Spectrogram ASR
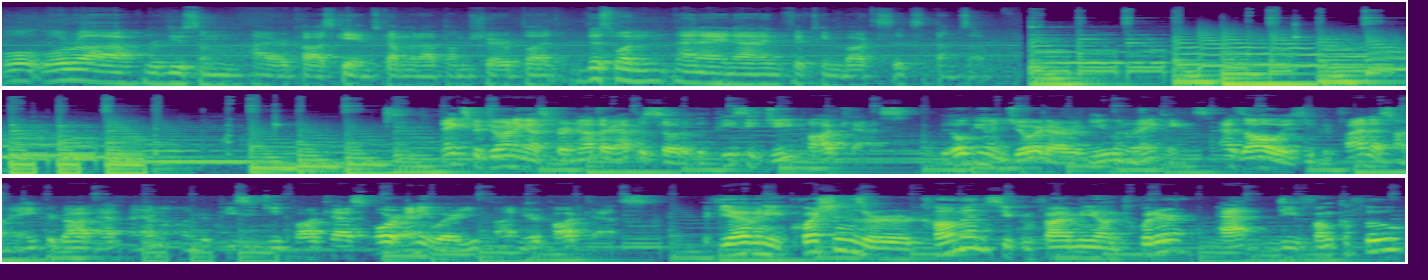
we'll, we'll uh, review some higher cost games coming up, I'm sure. But this one, 9.99, 15 bucks, it's a thumbs up. For joining us for another episode of the PCG Podcast. We hope you enjoyed our review and rankings. As always, you can find us on anchor.fm under PCG Podcast or anywhere you find your podcasts. If you have any questions or comments, you can find me on Twitter at Defunkafoo.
